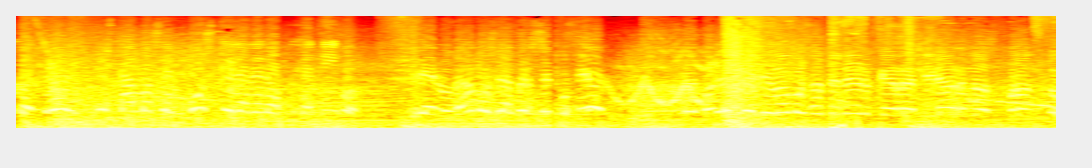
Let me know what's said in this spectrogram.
Control, estamos en búsqueda del objetivo. Reanudamos la persecución. Me parece que vamos a tener que retirarnos pronto.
